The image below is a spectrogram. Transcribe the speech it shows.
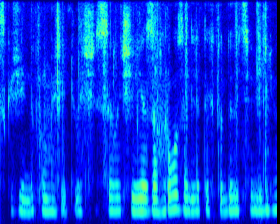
Скажіть, допоможіть вищі сили, чи є загроза для тих, хто дивиться відео?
